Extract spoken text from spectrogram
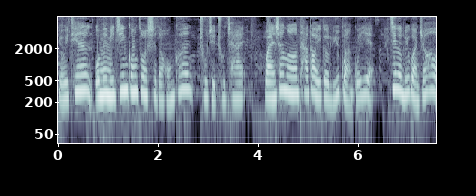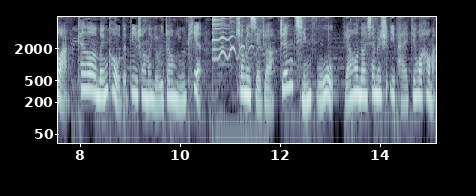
有一天，我们迷津工作室的洪坤出去出差，晚上呢，他到一个旅馆过夜。进了旅馆之后啊，看到了门口的地上呢有一张名片，上面写着真情服务，然后呢下面是一排电话号码。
